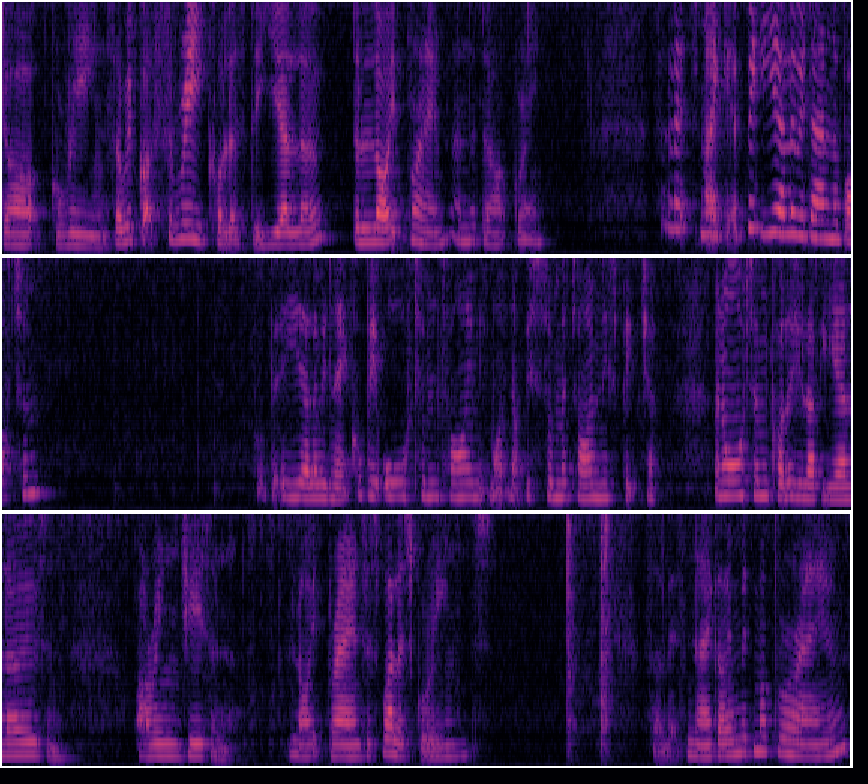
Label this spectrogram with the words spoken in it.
dark green. So we've got three colours, the yellow, the light brown and the dark green. So let's make it a bit yellowy down the bottom. Put a bit of yellow in there. It could be autumn time. It might not be summertime, this picture. And autumn colours, you'll have yellows and oranges and light browns as well as greens. So let's now go in with my brown.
